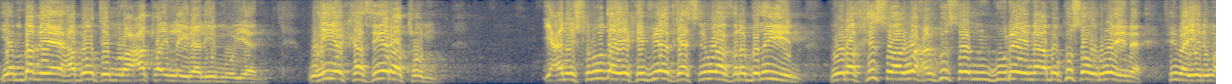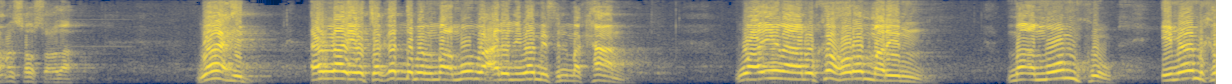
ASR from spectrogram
yanbaqii ay haboontay muraacatuha in la ilaaliyo mooyaane. Wa hiya kahiiratun yacni shuruudda iyo kayfiyaadkaasina waa fara badan yihiin. Nulakhisuha waxaan ku soo minguurinaynaa ama ku soo ururinaynaa fiima yali waxaan soo socdaa. Waaxid an laa yataqadama alma'muumu cala alimaami fi lmakaan waa inaanu ka horomarin ma'muumku imaamka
